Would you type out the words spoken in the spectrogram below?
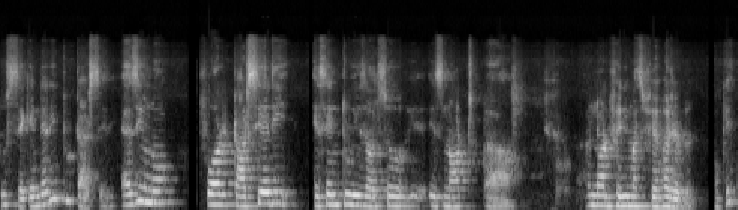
to secondary to tertiary. As you know, for tertiary, SN2 is also is not uh, not very much favorable. Okay,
